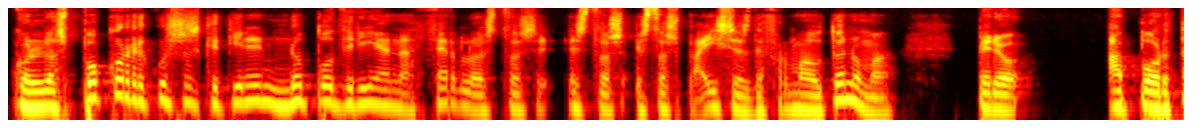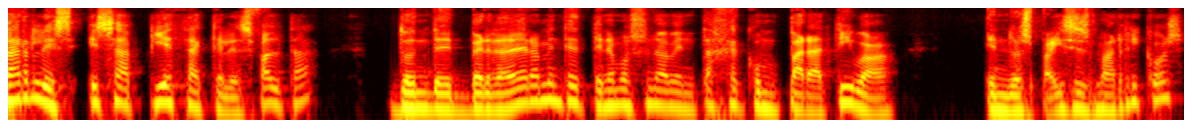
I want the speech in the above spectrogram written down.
con los pocos recursos que tienen no podrían hacerlo estos, estos, estos países de forma autónoma, pero aportarles esa pieza que les falta, donde verdaderamente tenemos una ventaja comparativa en los países más ricos,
